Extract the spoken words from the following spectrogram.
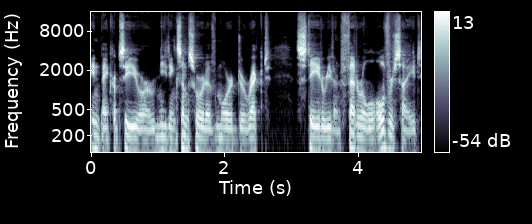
in bankruptcy or needing some sort of more direct state or even federal oversight.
